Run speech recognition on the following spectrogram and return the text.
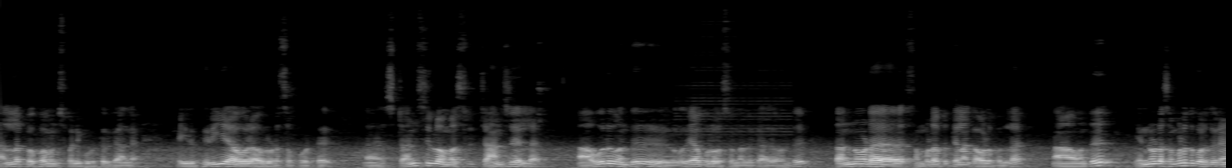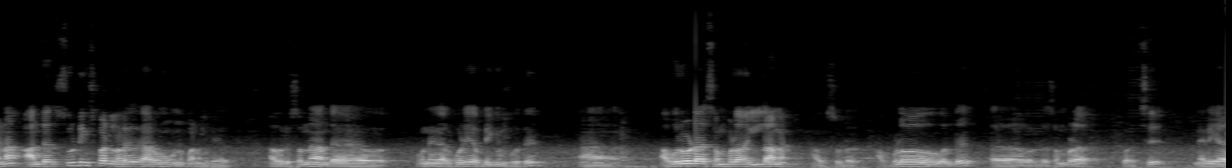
நல்ல பெர்ஃபார்மன்ஸ் பண்ணி கொடுத்துருக்காங்க. இது பெரிய அவர் அவரோட சப்போர்ட்டு ஸ்டன் சில்வா மாஸ்டர் சான்ஸே இல்லை. அவர் வந்து உதயாபுரம் சொன்னதுக்காக வந்து தன்னோட சம்பளத்தை பற்றிலாம் கவலைப்படல. நான் வந்து என்னோடய சம்பளத்தை பொறுத்துக்கிறேன்னா அந்த ஷூட்டிங் ஸ்பாட்டில் நடக்கிறது யாரும் ஒன்றும் பண்ண முடியாது. அவர் சொன்ன அந்த உன்னைகள் கூட அப்படிங்கும்போது அவரோட சம்பளம் இல்லாமல் அவர் சொல்கிறது அவ்வளோ வந்து அவரோட சம்பளம் குறைச்சி நிறையா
